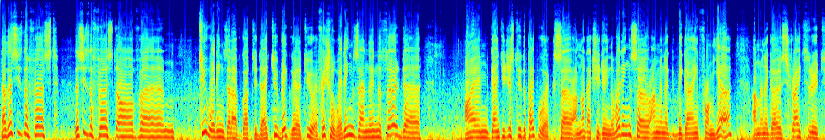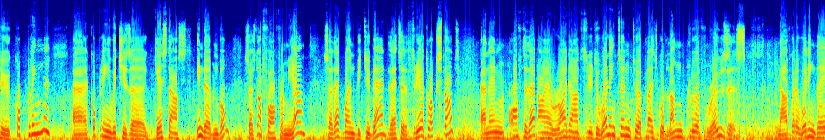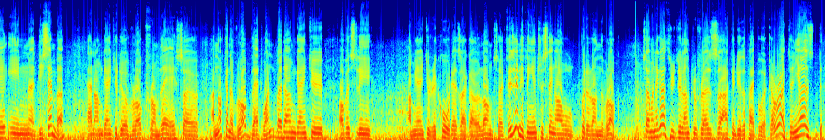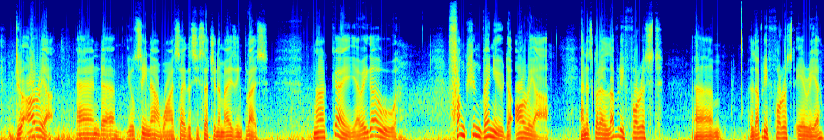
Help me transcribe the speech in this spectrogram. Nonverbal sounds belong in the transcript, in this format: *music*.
Now this is the first this is the first of um, two weddings that I've got today two big uh, two official weddings and then the third uh, I'm going to just do the paperwork. So I'm not actually doing the wedding so I'm going to be going from here. I'm going to go straight through to Kopling uh, which is a guest house in Durbanville. So it's not far from here. So that won't be too bad. That's at a 3 o'clock start. And then after that I ride out through to Wellington to a place called Langkloof Roses now I've got a wedding there in uh, December and I'm going to do a vlog from there. So I'm not going to vlog that one but I'm going to obviously I'm going to record as I go along. So if there's anything interesting I will put it on the vlog. So when I'm going to go through to Langkloof Rose I can do the paperwork. Alright and here's D'Aria and um, you'll see now why I say this is such an amazing place. Okay here we go. Function venue D'Aria and it's got a lovely forest um, a lovely forest area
